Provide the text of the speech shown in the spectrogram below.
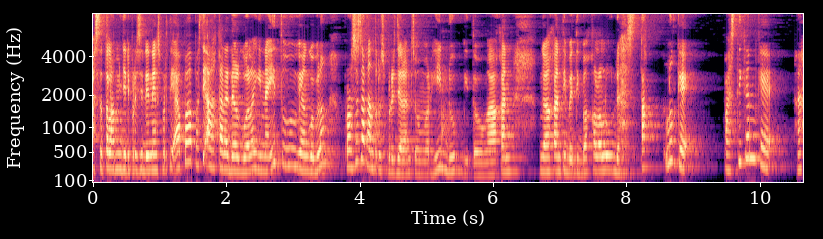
setelah menjadi presiden yang seperti apa pasti akan ada goal lagi. Nah itu yang gue bilang proses akan terus berjalan seumur hidup gitu. Nggak akan nggak akan tiba-tiba kalau lu udah stuck, lu kayak pasti kan kayak, hah,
